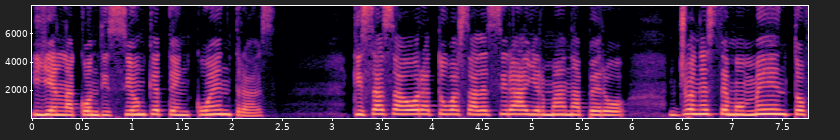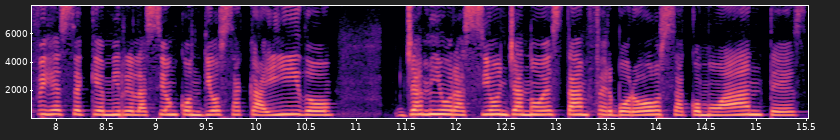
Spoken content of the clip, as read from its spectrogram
y en la condición que te encuentras. Quizás ahora tú vas a decir, ay hermana, pero yo en este momento, fíjese que mi relación con Dios ha caído, ya mi oración ya no es tan fervorosa como antes.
